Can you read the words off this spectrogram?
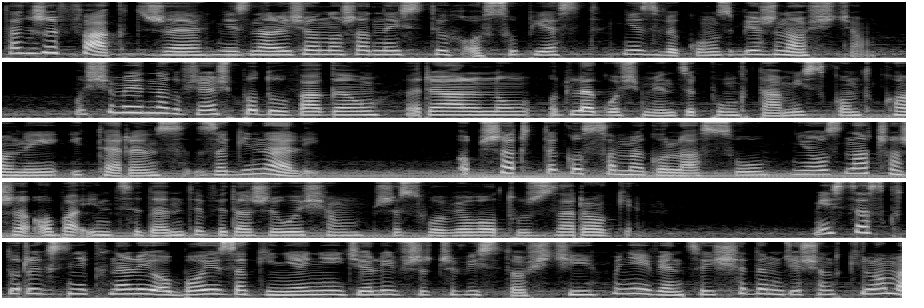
Także fakt, że nie znaleziono żadnej z tych osób jest niezwykłą zbieżnością. Musimy jednak wziąć pod uwagę realną odległość między punktami, skąd Connie i Terence zaginęli. Obszar tego samego lasu nie oznacza, że oba incydenty wydarzyły się przysłowiowo tuż za rogiem. Miejsca, z których zniknęli oboje zaginieni, dzieli w rzeczywistości mniej więcej 70 km.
